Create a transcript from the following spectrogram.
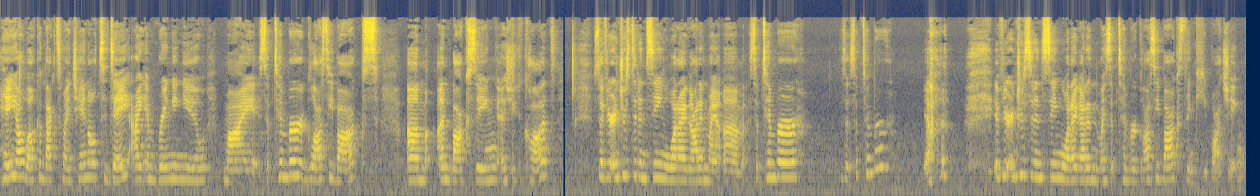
Hey y'all, welcome back to my channel. Today I am bringing you my September Glossybox um, unboxing, as you could call it. So if you're interested in seeing what I got in my um, September, is it September? Yeah. if you're interested in seeing what I got in my September Glossybox, then keep watching.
